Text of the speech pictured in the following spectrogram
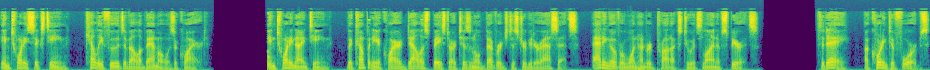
In 2016, Kelly Foods of Alabama was acquired. In 2019, the company acquired Dallas based artisanal beverage distributor assets, adding over 100 products to its line of spirits. Today, according to Forbes,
